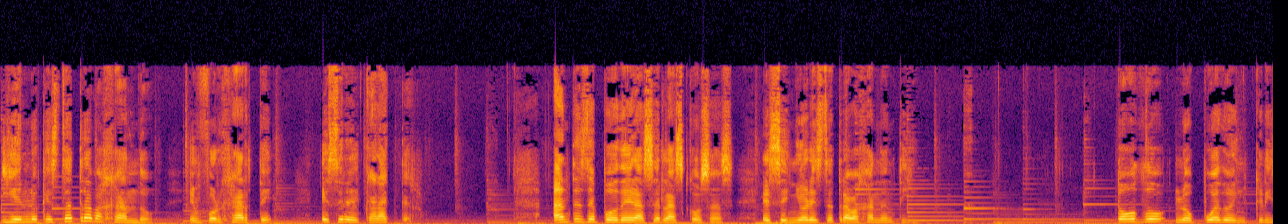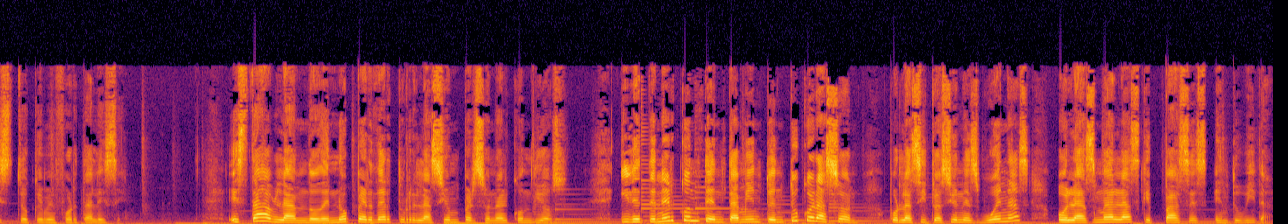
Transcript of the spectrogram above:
Y en lo que está trabajando, en forjarte, es en el carácter. Antes de poder hacer las cosas, el Señor está trabajando en ti. Todo lo puedo en Cristo que me fortalece. Está hablando de no perder tu relación personal con Dios, y de tener contentamiento en tu corazón por las situaciones buenas o las malas que pases en tu vida.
